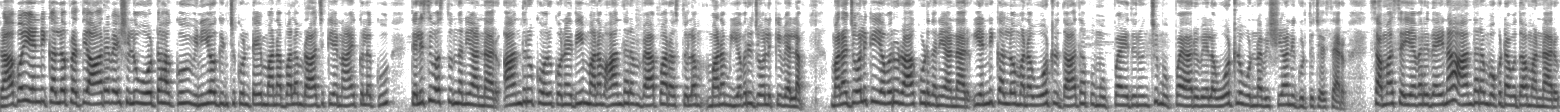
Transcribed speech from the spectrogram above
రాబోయే ఎన్నికల్లో ప్రతి ఆరవేశులు ఓటు హక్కు వినియోగించుకుంటే మన బలం రాజకీయ నాయకులకు తెలిసి వస్తుందని అన్నారు. అందరూ కోరుకునేది మనం ఆంధ్రం వ్యాపారస్తులం మనం ఎవరి జోలికి వెళ్ళం మన జోలికి ఎవరు రాకూడదని అన్నారు. ఎన్నికల్లో మన ఓట్లు దాదాపు ముప్పై ఐదు నుంచి ముప్పై ఆరు వేల ఓట్లు ఉన్న విషయాన్ని గుర్తు చేశారు. సమస్య ఎవరిదైనా అందరం ఒకటవుదామన్నారు.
